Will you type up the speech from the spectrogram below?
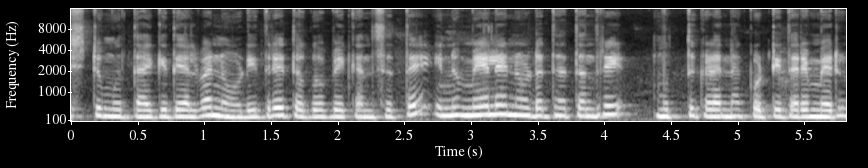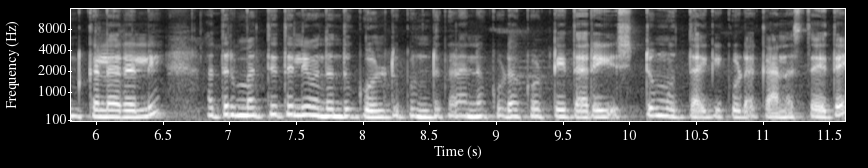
ಎಷ್ಟು ಮುದ್ದಾಗಿದೆ ಅಲ್ವಾ? ನೋಡಿದರೆ ತಗೋಬೇಕನ್ಸುತ್ತೆ. ಇನ್ನು ಮೇಲೆ ನೋಡೋದಾತಂದರೆ ಮುತ್ತುಗಳನ್ನು ಕೊಟ್ಟಿದ್ದಾರೆ ಮೆರೂನ್ ಕಲರಲ್ಲಿ ಅದರ ಮಧ್ಯದಲ್ಲಿ ಒಂದೊಂದು ಗೋಲ್ಡ್ ಗುಂಡುಗಳನ್ನು ಕೂಡ ಕೊಟ್ಟಿದ್ದಾರೆ. ಎಷ್ಟು ಮುದ್ದಾಗಿ ಕೂಡ ಕಾಣಿಸ್ತಾ ಇದೆ.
